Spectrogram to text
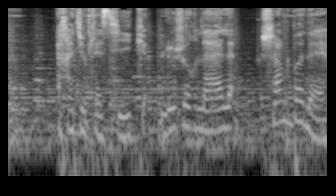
Radio Classique, le journal Charles Bonner.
